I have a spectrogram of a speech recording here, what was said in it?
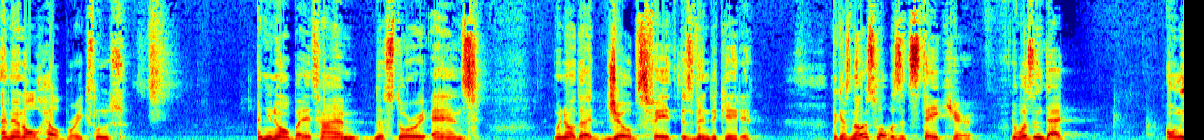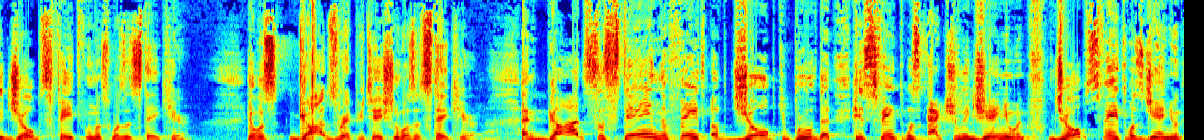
And then all hell breaks loose. And you know, by the time the story ends, we know that Job's faith is vindicated. Because notice what was at stake here. It wasn't that only Job's faithfulness was at stake here. It was God's reputation was at stake here. And God sustained the faith of Job to prove that his faith was actually genuine. Job's faith was genuine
